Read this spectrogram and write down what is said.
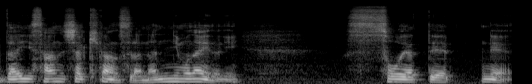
第三者機関すら何にもないのにそうやってね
